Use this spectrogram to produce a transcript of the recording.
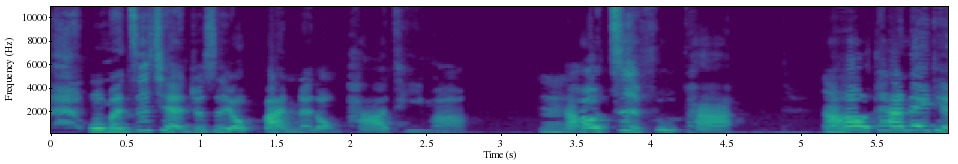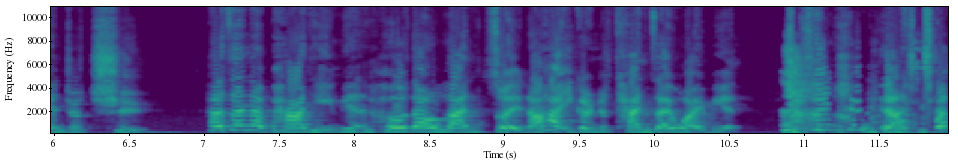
我们之前就是有办那种 party 嘛，嗯，然后制服趴，然后他那天就去，他在那 party 里面喝到烂醉，然后他一个人就瘫在外面，所以你可以想象，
